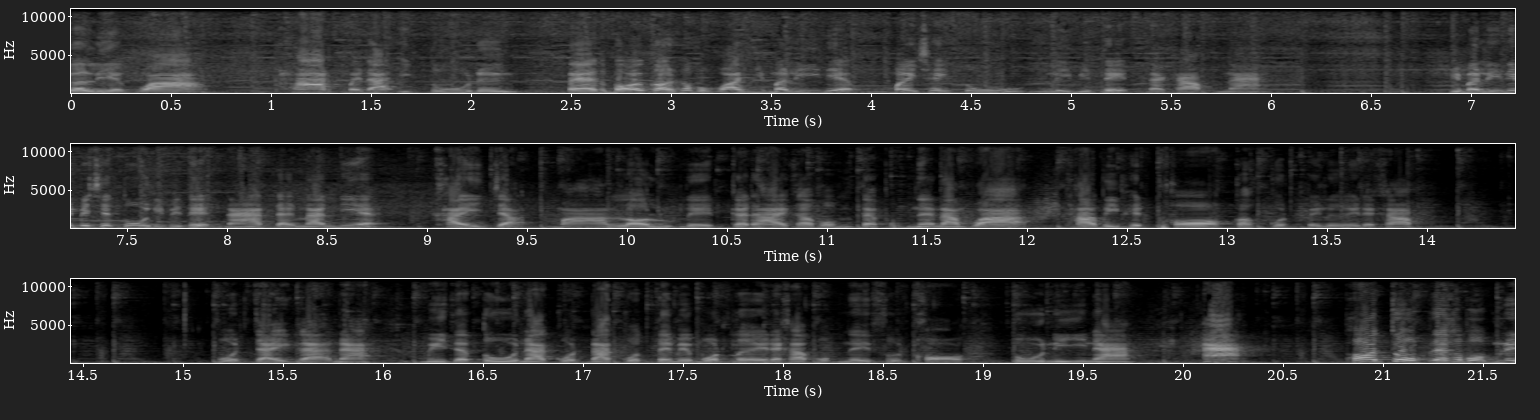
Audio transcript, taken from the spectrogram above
ก็เรียกว่าพลาดไม่ได้อีกตู้หนึ่งแต่บอกไว้ก่อนครับผมว่าฮิมารีเนี่ยไม่ใช่ตู้ลิมิเต็ดนะครับนะฮิมารีนี่ไม่ใช่ตู้ลิมิเต็ดนะ ดังนั้นเนี่ย ใครจะมารอหลุดเลทก็ได้ครับผมแต่ผมแนะนำว่าถ้ามีเพชรพอก็กดไปเลยนะครับปวดใจอีกแล้วนะ มีแต่ตู้น่ากดน่ากดเต็มไปหมดเลยนะครับผมในส่วนของตู้นี้นะอะพอจบนะครับผมใน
